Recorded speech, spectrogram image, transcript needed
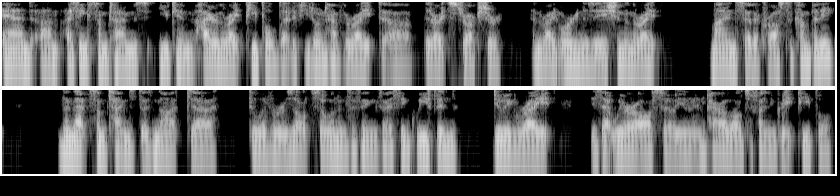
and um, I think sometimes you can hire the right people, but if you don't have the right uh, the right structure and the right organization and the right mindset across the company, then that sometimes does not uh, deliver results. So one of the things I think we've been doing right is that we are also, you know, in parallel to finding great people,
